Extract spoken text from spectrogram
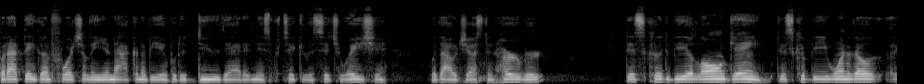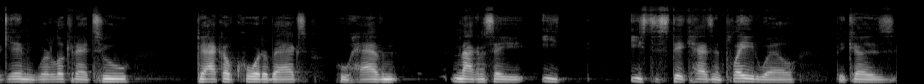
But I think unfortunately you're not going to be able to do that in this particular situation without Justin Herbert. This could be a long game. This could be one of those. Again, we're looking at two backup quarterbacks who haven't. I'm not going to say East Stick hasn't played well because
